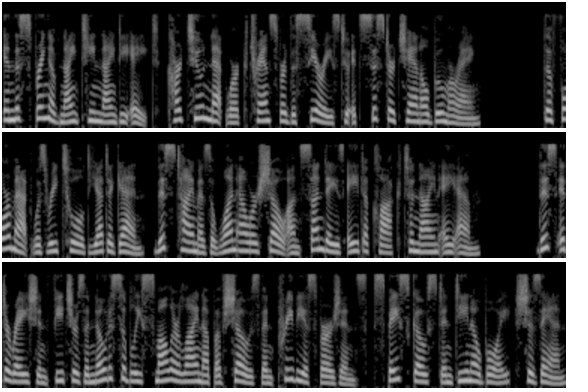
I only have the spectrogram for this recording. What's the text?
In the spring of 1998, Cartoon Network transferred the series to its sister channel Boomerang. The format was retooled yet again, this time as a one-hour show on Sundays 8 o'clock to 9 a.m. This iteration features a noticeably smaller lineup of shows than previous versions, Space Ghost and Dino Boy, Shazzan,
